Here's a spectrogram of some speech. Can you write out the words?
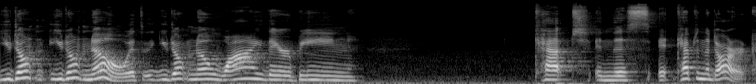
you don't you don't know. It's, you don't know why they're being kept in this kept in the dark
